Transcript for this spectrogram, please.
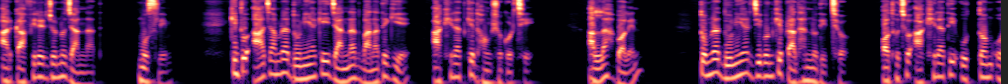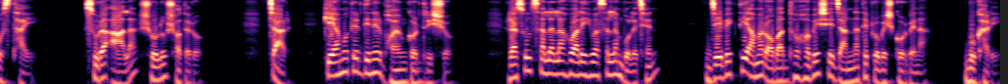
আর কাফিরের জন্য জান্নাত, মুসলিম। কিন্তু আজ আমরা দুনিয়াকেই জান্নাত বানাতে গিয়ে আখিরাতকে ধ্বংস করছি। আল্লাহ বলেন, তোমরা দুনিয়ার জীবনকে প্রাধান্য দিচ্ছ, অথচ আখিরাতি উত্তম ও স্থায়ী। সুরা আলা ষোলো সতেরো। চার, কেয়ামতের দিনের ভয়ঙ্কর দৃশ্য। রাসূল সাল্লাহু আলহিউসাল্লাম বলেছেন যে ব্যক্তি আমার অবাধ্য হবে, সে জান্নাতে প্রবেশ করবে না। বুখারি।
